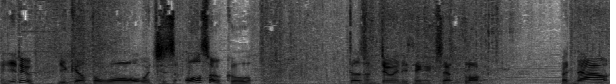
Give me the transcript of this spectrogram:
And you do. You killed the wall, which is also cool. It doesn't do anything except block. But now,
